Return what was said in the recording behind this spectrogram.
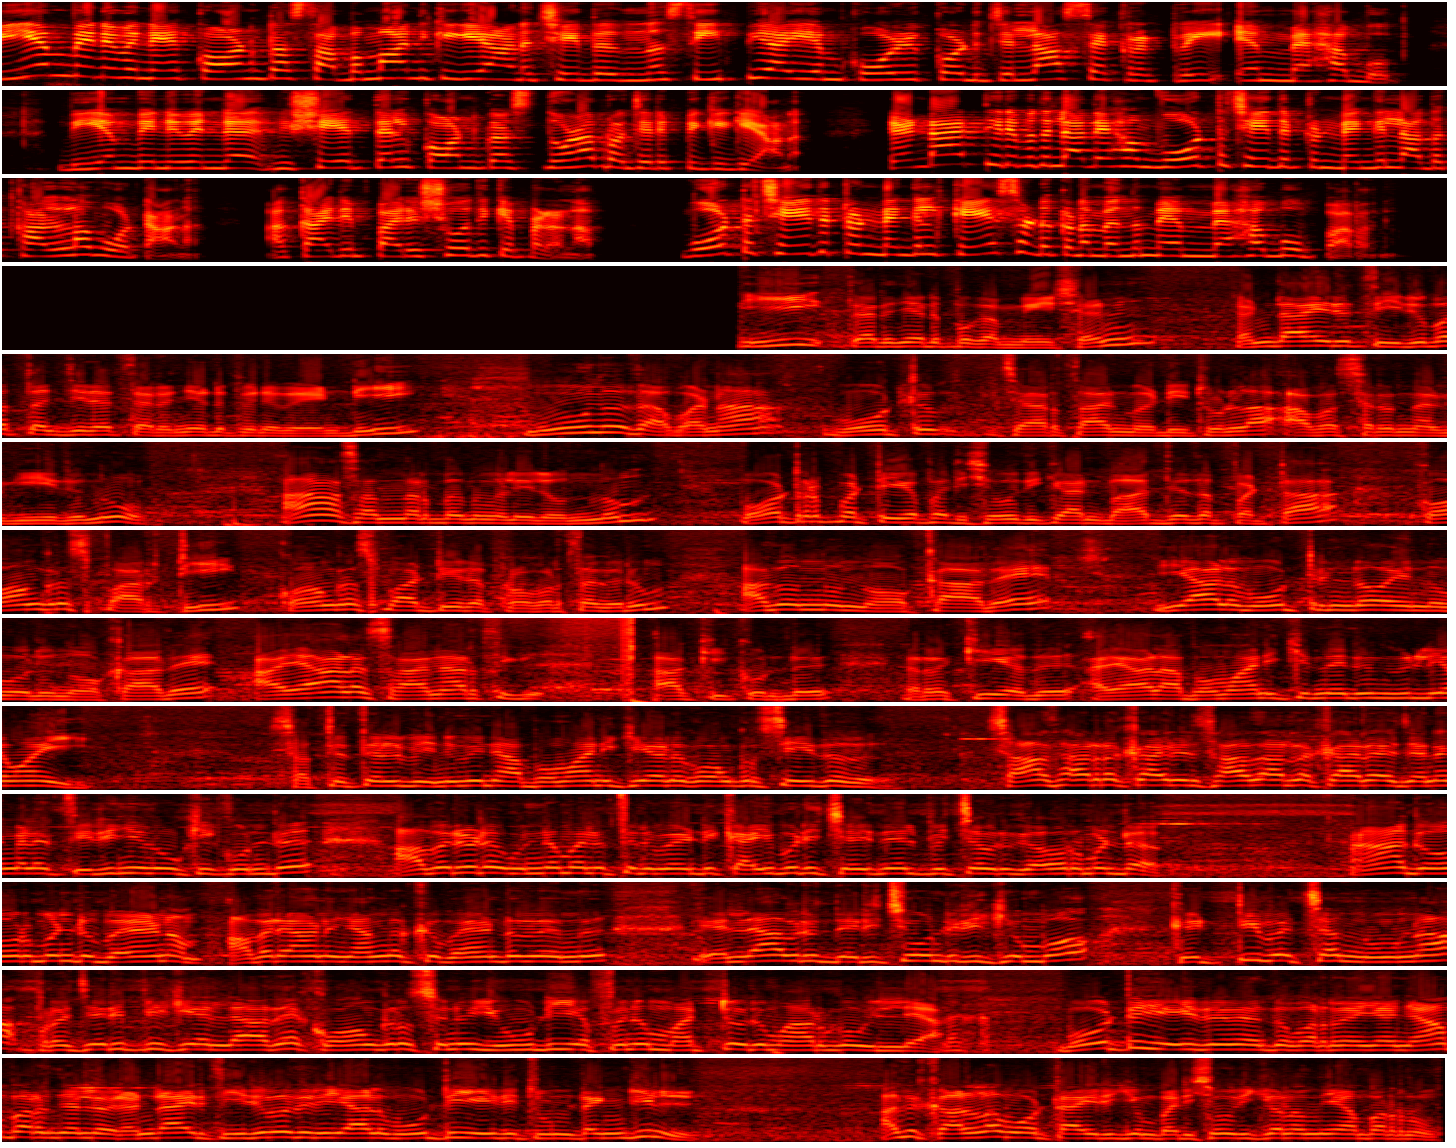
V M ബിനുവിനെ Congress അപമാനിക്കുകയാണ് ചെയ്തതെന്ന് C P I M Kozhikode ജില്ലാ secretary M Mehaboob. V M ബിനുവിന്റെ വിഷയത്തിൽ കോൺഗ്രസ് നുണ പ്രചരിപ്പിക്കുകയാണ്. രണ്ടായിരത്തി ഇരുപതിൽ അദ്ദേഹം വോട്ട് ചെയ്തിട്ടുണ്ടെങ്കിൽ അത് കള്ള വോട്ടാണ് അക്കാര്യം പരിശോധിക്കപ്പെടണം. വോട്ട് ചെയ്തിട്ടുണ്ടെങ്കിൽ കേസെടുക്കണമെന്നും എം മെഹബൂബ് പറഞ്ഞു. ഈ തെരഞ്ഞെടുപ്പ് കമ്മീഷൻ രണ്ടായിരത്തി ഇരുപത്തഞ്ചിലെ തെരഞ്ഞെടുപ്പിന് വേണ്ടി മൂന്ന് തവണ വോട്ട് ചേർത്താൻ വേണ്ടിയിട്ടുള്ള അവസരം നൽകിയിരുന്നു. ആ സന്ദർഭങ്ങളിലൊന്നും വോട്ടർ പട്ടിക പരിശോധിക്കാൻ ബാധ്യതപ്പെട്ട കോൺഗ്രസ് പാർട്ടി കോൺഗ്രസ് പാർട്ടിയുടെ പ്രവർത്തകരും അതൊന്നും നോക്കാതെ ഇയാൾ വോട്ടുണ്ടോ എന്ന് പോലും നോക്കാതെ അയാളെ സ്ഥാനാർത്ഥി ആക്കിക്കൊണ്ട് ഇറക്കിയത് അയാളെ അപമാനിക്കുന്നതിന് തുല്യമായി. സത്യത്തിൽ വിനുവിനെ അപമാനിക്കുകയാണ് കോൺഗ്രസ് ചെയ്തത്. സാധാരണക്കാരിൽ സാധാരണക്കാരെ ജനങ്ങളെ തിരിഞ്ഞു നോക്കിക്കൊണ്ട് അവരുടെ ഉന്നമനത്തിന് വേണ്ടി കൈപിടി ചെയ്തേൽപ്പിച്ച ഒരു ഗവൺമെന്റ് ആ ഗവൺമെന്റ് വേണം. അവരാണ് ഞങ്ങൾക്ക് വേണ്ടതെന്ന് എല്ലാവരും ധരിച്ചുകൊണ്ടിരിക്കുമ്പോൾ കെട്ടിവെച്ച നുണ പ്രചരിപ്പിക്കുകയല്ലാതെ കോൺഗ്രസിനും യു ഡി എഫിനും മറ്റൊരു മാർഗവും ഇല്ല. വോട്ട് ചെയ്തതെന്ന് പറഞ്ഞു കഴിഞ്ഞാൽ ഞാൻ പറഞ്ഞല്ലോ രണ്ടായിരത്തി ഇരുപതിൽ ഇയാൾ വോട്ട് ചെയ്തിട്ടുണ്ടെങ്കിൽ അത് കള്ള വോട്ടായിരിക്കും. പരിശോധിക്കണം എന്ന് ഞാൻ പറഞ്ഞു.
